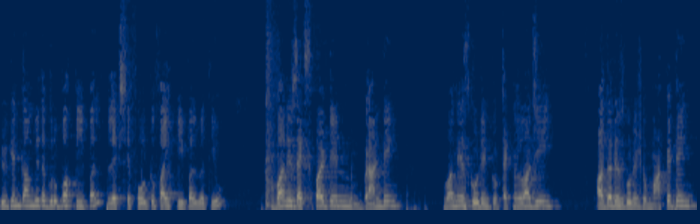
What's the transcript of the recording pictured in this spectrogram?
You can come with a group of people let's say 4 to 5 people with you. One is expert in branding one is good into technology other is good into marketing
